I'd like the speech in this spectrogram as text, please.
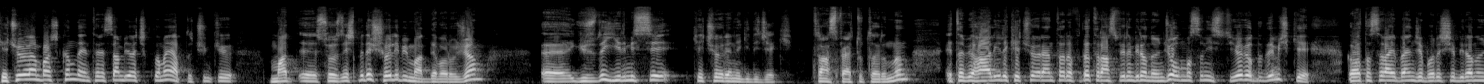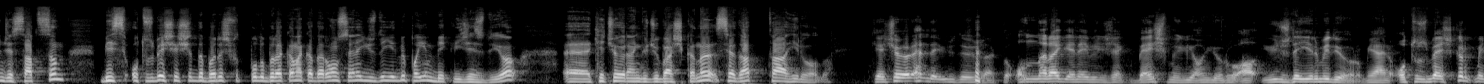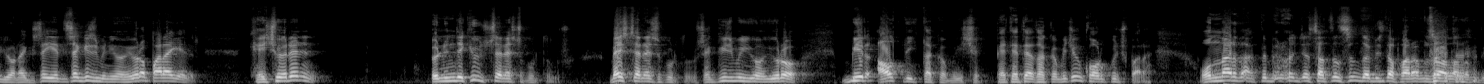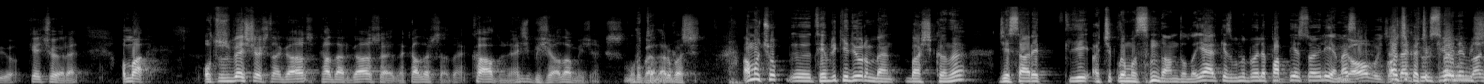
Keçiören Başkanı da enteresan bir açıklama yaptı. Çünkü mad- e, sözleşmede şöyle bir madde var hocam. E, %20'si Keçiören'e gidecek transfer tutarının. E tabi haliyle Keçiören tarafı da transferin bir an önce olmasını istiyor. Ve o da demiş ki Galatasaray bence Barış'ı bir an önce satsın. Biz 35 yaşında Barış futbolu bırakana kadar 10 sene %20 payın bekleyeceğiz diyor. E, Keçiören Gücü Başkanı Sedat Tahiroğlu. Keçiören de %100 haklı. Onlara gelebilecek 5 milyon euro, al- %20 diyorum. Yani 35-40 milyona gitse 7-8 milyon euro para gelir. Keçiören'in önündeki 3 senesi kurtulur. 5 senesi kurtulur. 800 milyon euro bir alt lig takımı için, PTT takımı için korkunç para. Onlar da haklı. An önce satılsın da biz de paramızı alalım diyor Keçiören. Ama 35 yaşına kadar Galatasaray'da kalırsa da kanunen hiçbir şey alamayacaksın. Bu kadar basit. Ama çok e, tebrik ediyorum ben başkanı cesaretli açıklamasından dolayı. Herkes bunu böyle pat diye söyleyemez. Ya bu zaten açık açık Türkiye söylemiş.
